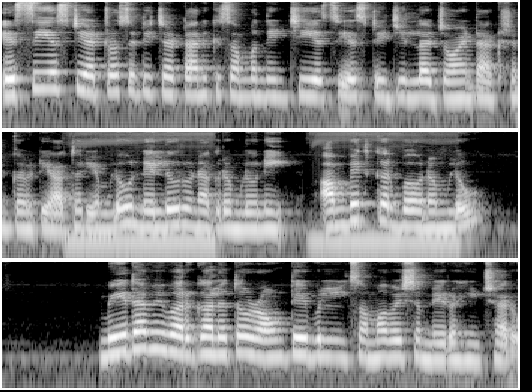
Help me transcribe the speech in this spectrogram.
ఎస్సీ ఎస్టీ అట్రాసిటీ చట్టానికి సంబంధించి ఎస్సీ ఎస్టీ జిల్లా జాయింట్ యాక్షన్ కమిటీ ఆధ్వర్యంలో నెల్లూరు నగరంలోని అంబేద్కర్ భవనంలో మేధావి వర్గాలతో రౌండ్ టేబుల్ సమావేశం నిర్వహించారు.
